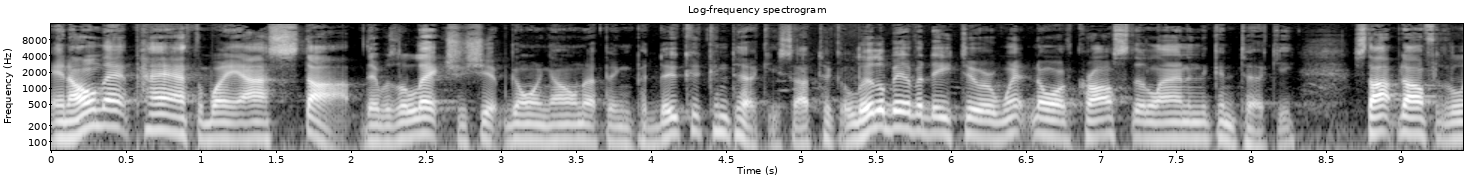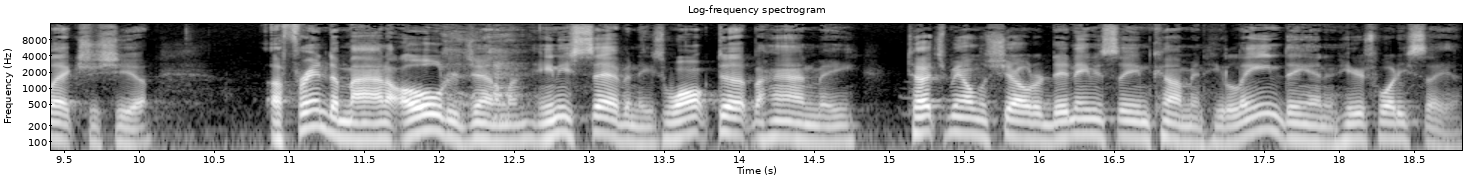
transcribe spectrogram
And on that pathway, I stopped. There was a lectureship going on up in Paducah, Kentucky. So I took a little bit of a detour, went north, crossed the line into Kentucky, stopped off at the lectureship. A friend of mine, an older gentleman in his 70s, walked up behind me touched me on the shoulder, didn't even see him coming. He leaned in, and here's what he said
